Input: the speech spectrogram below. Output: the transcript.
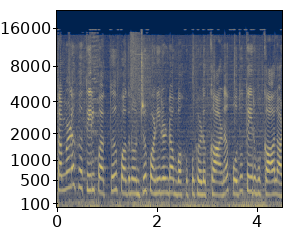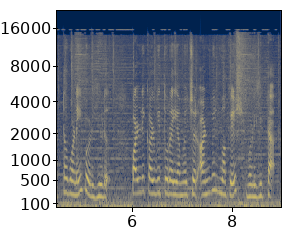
தமிழகத்தில் பத்து பதினொன்று பனிரெண்டாம் வகுப்புகளுக்கான பொதுத் தேர்வு கால அட்டவணை வெளியீடு. பள்ளிக் கல்வித்துறை அமைச்சர் அன்பில் மகேஷ் வெளியிட்டார்.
